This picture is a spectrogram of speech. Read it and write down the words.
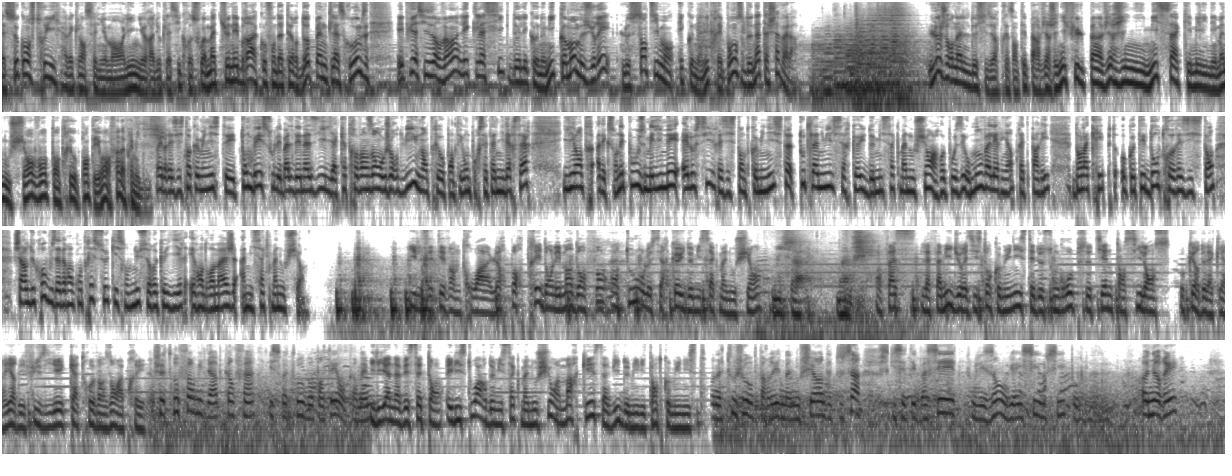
se construit avec l'enseignement en ligne. Radio Classique reçoit Mathieu Nebra, cofondateur d'Open Classrooms. Et puis à 6h20, les classiques de l'économie. Comment mesurer le sentiment économique? Réponse de Natacha Valla. Le journal de 6 heures présenté par Virginie Fulpin. Virginie Missak et Méliné Manouchian vont entrer au Panthéon en fin d'après-midi. Le résistant communiste est tombé sous les balles des nazis il y a 80 ans aujourd'hui. Une entrée au Panthéon pour cet anniversaire. Il y entre avec son épouse Mélinée, elle aussi résistante communiste. Toute la nuit, le cercueil de Missak Manouchian a reposé au Mont Valérien, près de Paris, dans la crypte, aux côtés d'autres résistants. Charles Ducrot, vous avez rencontré ceux qui sont venus se recueillir et rendre hommage à Missak Manouchian. Ils étaient 23. Leurs portraits dans les mains d'enfants entourent le cercueil de Missak Manouchian. En face, la famille du résistant communiste et de son groupe se tiennent en silence, au cœur de la clairière des fusillés 80 ans après. Je trouve formidable qu'enfin il se retrouve au Panthéon quand même. Iliane avait 7 ans et l'histoire de Missak Manouchian a marqué sa vie de militante communiste. On a toujours parlé de Manouchian, de tout ça, ce qui s'était passé. Tous les ans, on vient ici aussi pour euh, honorer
